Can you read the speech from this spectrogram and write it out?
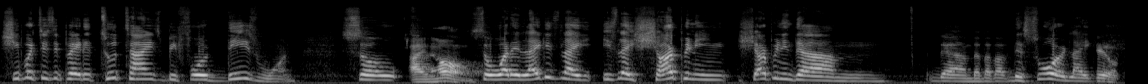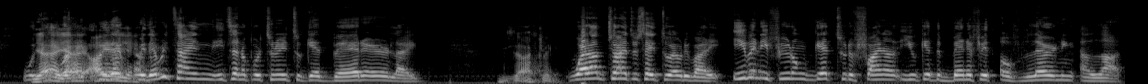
she participated two times before this one. So I know. So what I like is like it's like sharpening sharpening the um, the the sword like with, yeah, yeah, oh, with, yeah, yeah. with every time it's an opportunity to get better like exactly. What i'm trying to say to everybody even if you don't get to the final you get the benefit of learning a lot.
